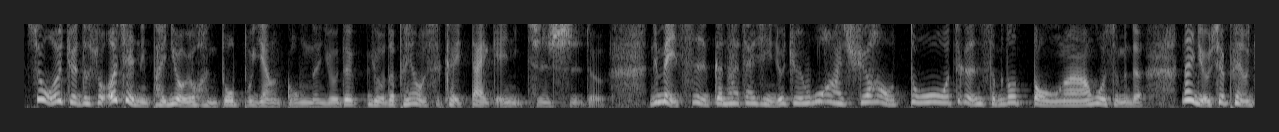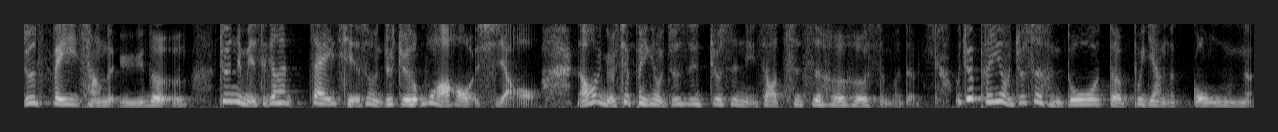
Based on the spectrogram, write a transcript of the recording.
所以我会觉得说，而且你朋友有很多不一样的功能，有的有的朋友是可以带给你知识的。你每次跟他在一起，你就觉得哇，学好多，这个人什么都懂啊，或什么的。那有些朋友就是非常的娱乐，就你每次跟他在一起的时候，你就觉得哇，好好笑。然后有些朋友就是就是你知道吃吃喝喝什么的。我觉得朋友就是很多的不一样的功能，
